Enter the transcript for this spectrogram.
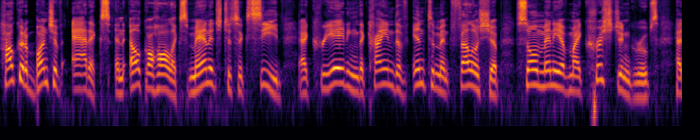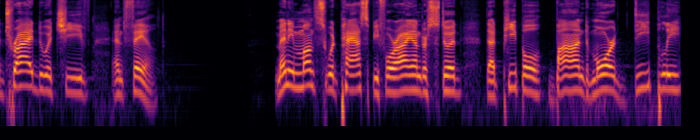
How could a bunch of addicts and alcoholics manage to succeed at creating the kind of intimate fellowship so many of my Christian groups had tried to achieve and failed? Many months would pass before I understood that people bond more deeply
